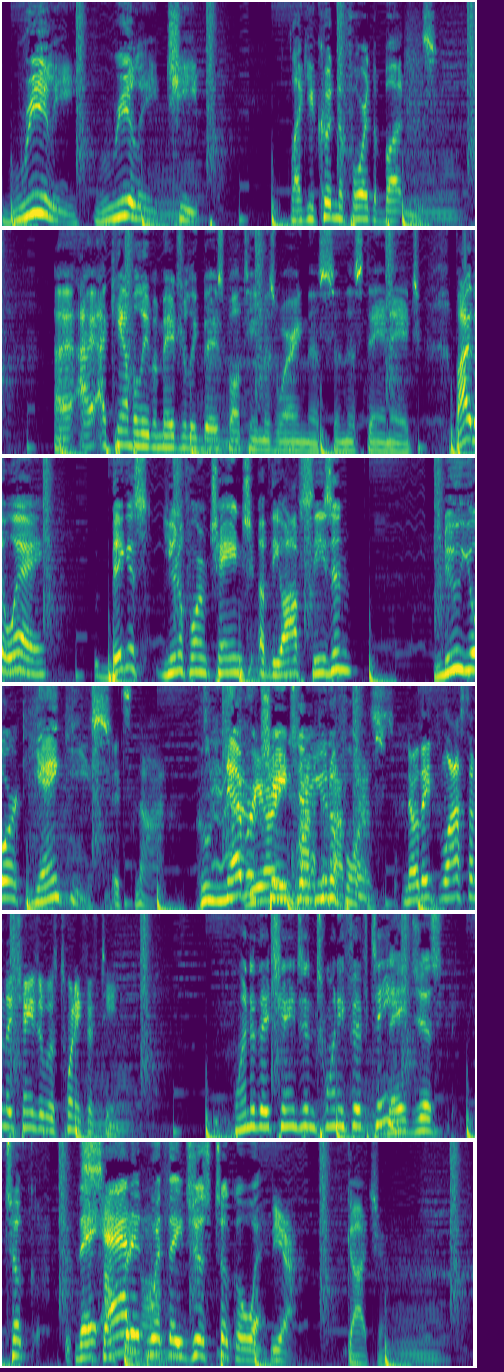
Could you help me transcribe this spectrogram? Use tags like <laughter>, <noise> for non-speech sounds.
really, really cheap. Like you couldn't afford the buttons. I, I, I can't believe a Major League Baseball team is wearing this in this day and age. By the way, biggest uniform change of the offseason New York Yankees, It's not. who never We changed their uniforms. No, they last time they changed it was 2015. When did they change it in 2015? They just took. They Something added off. what they just took away. Yeah. gotcha.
